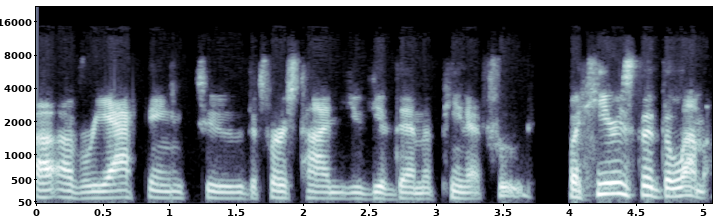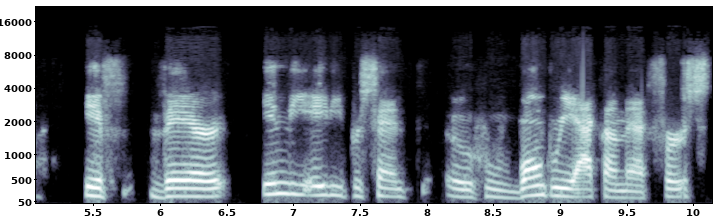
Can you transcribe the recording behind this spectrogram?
uh, of reacting to the first time you give them a peanut food. But here's the dilemma. If they're in the 80% uh, who won't react on that first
